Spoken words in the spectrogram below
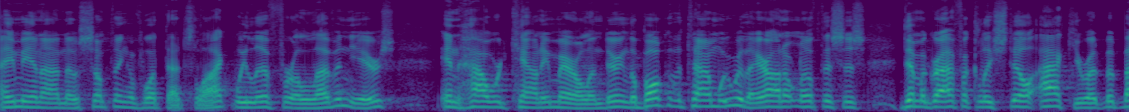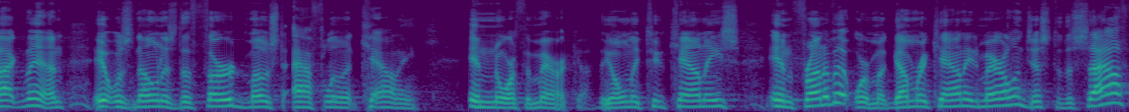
Amy and I know something of what that's like. We lived for 11 years in Howard County, Maryland. During the bulk of the time we were there, I don't know if this is demographically still accurate, but back then it was known as the third most affluent county in North America. The only two counties in front of it were Montgomery County, Maryland, just to the south,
